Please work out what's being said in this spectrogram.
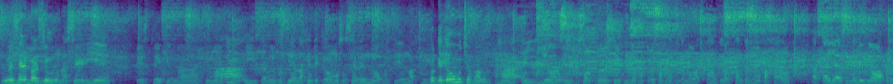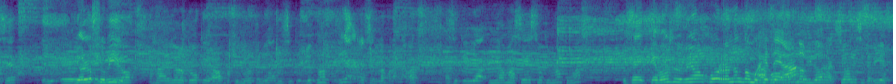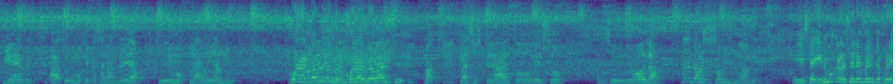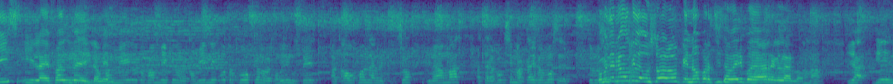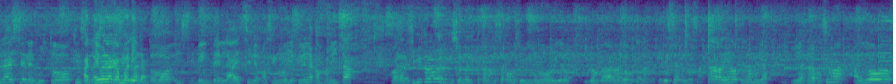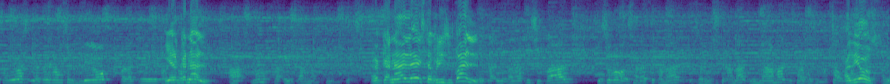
Una serie para siempre. Una serie, este, ¿qué más? ¿Qué más? Ah, y también fastidiando a gente que vamos a hacer de nuevo, fastidiando a gente. Porque tuvo mucha fama. Ajá, y yo he pasado otro de filósofo que lo está practicando bastante, bastante, me lo he pasado. Acá ya al final del video va a aparecer. El, el- Yo lo el subí. video. Ajá, él lo tuvo que grabar porque yo no tenía ni siquiera, yo no podía agarrar el celular para grabar. Así que ya, nada más eso, ¿qué más? ¿Qué más? O sea, que vamos a subir un juego random como Ah, GTA. Los videos reacciones, si te ríes, pierdes. Ah, subiremos GTA San Andrea, subiremos Clash Royale. Muy- Bueno, próximamente estamos- subiremos bueno, Clash of Clans, todo eso. Hasta subiremos la Planta vs Zombies nuevamente. Y seguiremos con la serie Final Freeze y la de Fan Medic la también. fanmade, otro fanmade que nos recomienden, otros juegos que nos recomienden ustedes acá abajo en la descripción. Y nada más, hasta la próxima. Acá dejamos el. Comenten algo que les gustó, algo que no, para así saber y poder Ajá, arreglarlo. Ajá. Ya, 10 likes si les gustó, 15 Activen likes la si les campanita. encantó, y si 20 likes si les fascinó y activen la campanita para recibir todas las notificaciones de este canal, sea, cuando subimos un nuevo video y tengo que agarrar rápido porque la batería nos acaba, ya lo tenemos ya. Y hasta la próxima, adiós, adiós, y acá dejamos el video para que... para Y el canal. vean. Ah, no, el ca- el canal, sí. El canal este principal. El, ca- el canal principal, que solo será este canal, seremos este canal, y nada más, y hasta la próxima. Chao. chao. Adiós.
